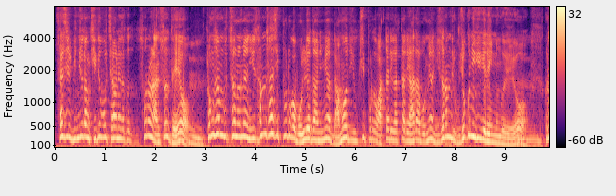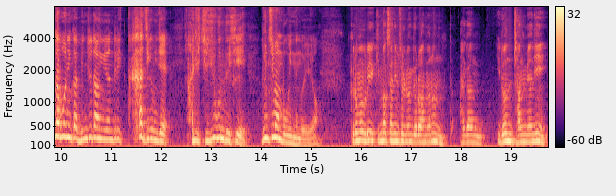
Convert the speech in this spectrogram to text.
사실 민주당 지도부 차원에서 그 손을 안 써도 돼요. 음. 경선 붙여놓으면 이 3, 40%가 몰려다니면 나머지 60%가 왔다리 갔다리 하다 보면 이 사람들이 무조건 이기게 돼 있는 거예요. 음. 그러다 보니까 민주당 의원들이 다 지금 이제 아주 지죽은 듯이 눈치만 보고 있는 거예요. 그러면 우리 김 박사님 설명대로 하면은 하여간 이런 장면이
